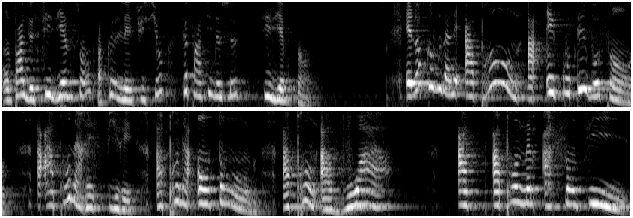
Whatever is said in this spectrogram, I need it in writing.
on parle de sixième sens parce que l'intuition fait partie de ce sixième sens. Et lorsque vous allez apprendre à écouter vos sens, à apprendre à respirer, apprendre à entendre, apprendre à voir, à apprendre même à sentir,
